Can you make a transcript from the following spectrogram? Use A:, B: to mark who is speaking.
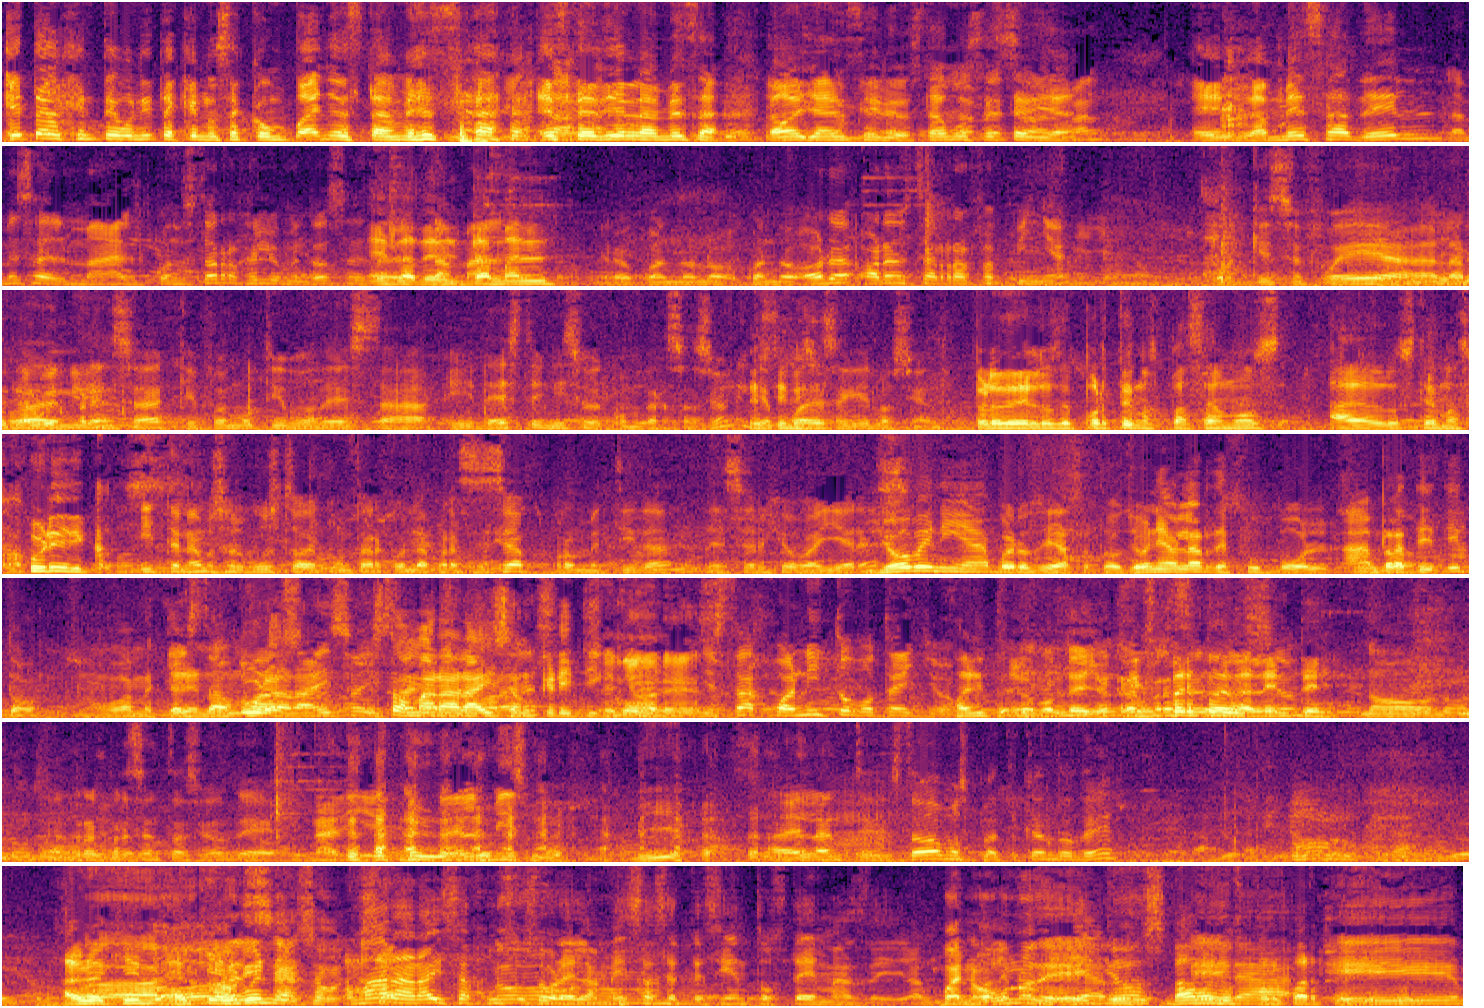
A: ¿Qué tal gente bonita que nos acompaña esta mesa, este día en la mesa? No, ya en serio, estamos este día en la mesa del...
B: La mesa del mal. Cuando está Rogelio Mendoza
A: Es la del tamal.
B: Pero cuando no, cuando ahora, ahora está Rafa Piña, porque se fue a la rueda de prensa, que fue motivo de esta y de este inicio de conversación y que
A: Este
B: puede
A: inicio.
B: seguirlo siendo.
A: Pero de los deportes nos pasamos a los temas jurídicos.
B: Y tenemos el gusto de contar con la presencia prometida de Sergio Balleres.
C: Yo venía, buenos días a todos, yo venía a hablar de fútbol
B: Ah,
C: un ratitito, no voy a meter
B: Y
C: en Honduras.
B: Araiza
C: está Omar Araiza, un crítico.
D: Señores.
B: Y está Juanito Botello.
A: Juanito,
C: El botello,
B: En
A: experto de la lente.
C: No, no, no,
B: En
C: no.
B: representación de nadie, de él mismo. Adelante, estábamos platicando de...
A: Aquí,
D: Ah,
A: aquí el buen-
D: Araiza, sobre-
C: Omar Araiza puso
D: No.
C: sobre la mesa 700 temas de
D: Bueno, uno de ellos
A: Vámonos
D: era,
A: por partes,
D: eh,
